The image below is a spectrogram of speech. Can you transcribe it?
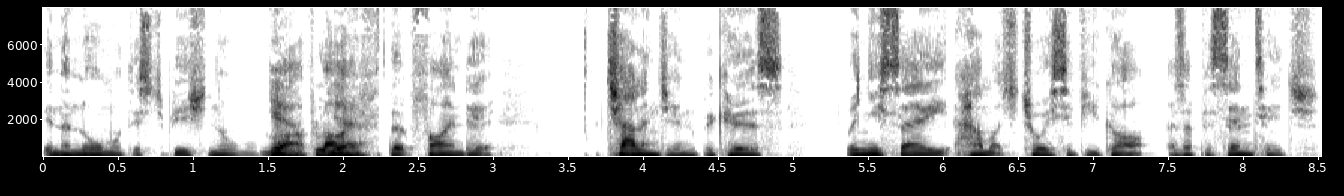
in the normal distribution, normal part Yeah, of life that find it challenging because when you say how much choice have you got as a percentage,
